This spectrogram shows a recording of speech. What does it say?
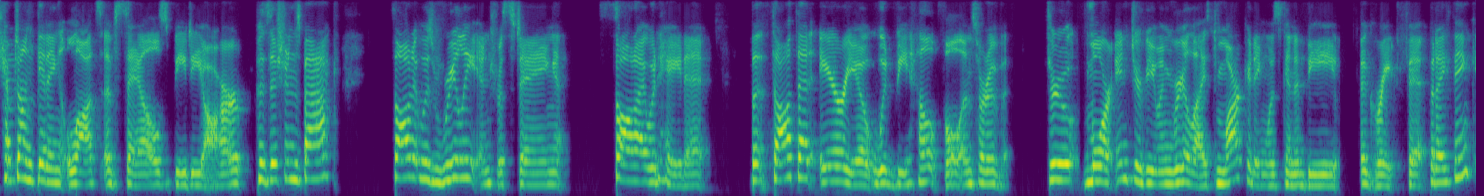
kept on getting lots of sales BDR positions back, thought it was really interesting, thought I would hate it, but thought that area would be helpful and sort of through more interviewing realized marketing was going to be a great fit. But I think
